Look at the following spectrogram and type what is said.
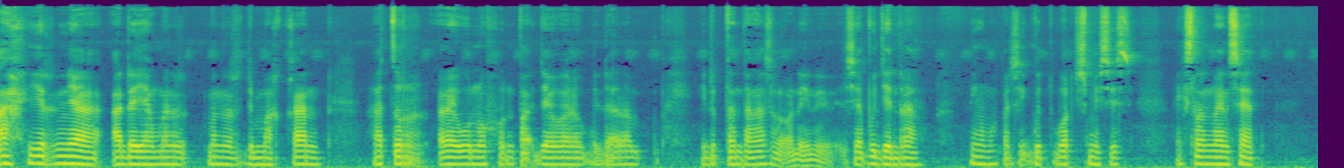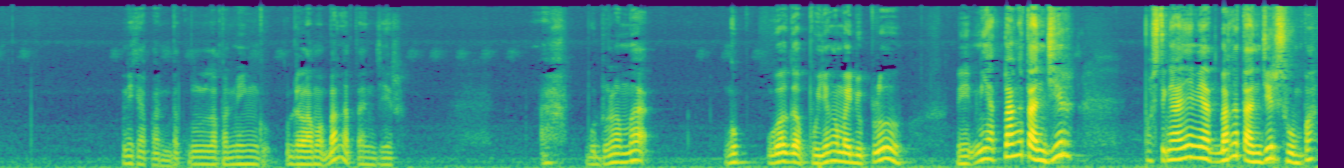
Akhirnya ada yang menerjemahkan atur reunuhun Pak Jawa di dalam hidup tantangan selalu ini. Siapa general? Ini ngomong apa sih? Good words Mrs. excellent mindset. Ini kapan? 48 minggu. Udah lama banget anjir. Ah bodo lah mbak. Gua, gua gak punya sama hidup lu. Niat banget anjir postingannya niat banget anjir sumpah.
